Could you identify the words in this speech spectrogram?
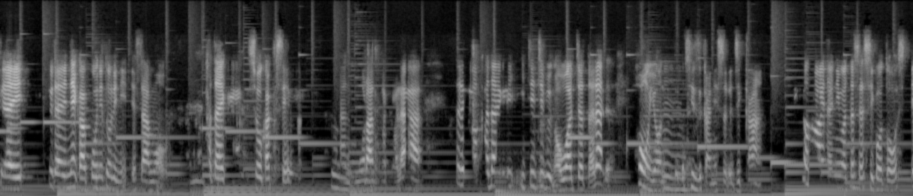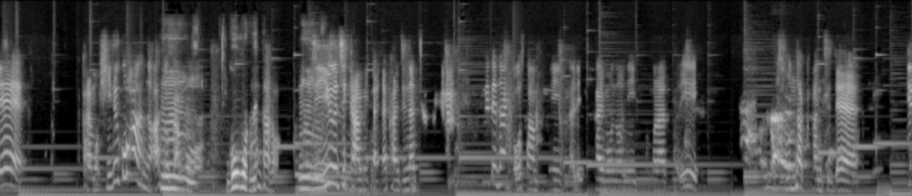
ぐらいぐらいね学校に取りに行ってさもう課題小学生があのもらったからそれが課題一日分が終わっちゃったら本を読んで静かにする時間その間に私は仕事をしてだからもう昼ご飯の後がもう、午後ねなんだろう、自由時間みたいな感じになっちゃうからそれでなんかお散歩に行ったり買い物に行ってもらったりそんな感じで夕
